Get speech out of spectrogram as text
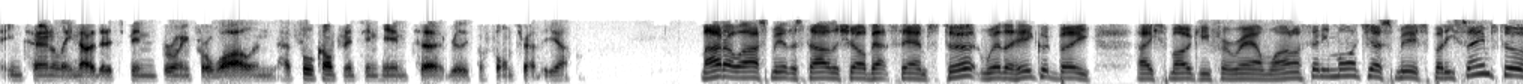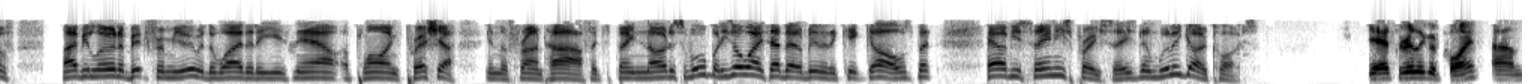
internally know that it's been brewing for a while and have full confidence in him to really perform throughout the year. Marto asked me at the start of the show about Sam Sturt, and whether he could be a smoky for round one. I said he might just miss, but he seems to have maybe learn a bit from you with the way that he is now applying pressure in the front half. It's been noticeable, but he's always had that ability to kick goals. But how have you seen his pre-season, and will he go close? Yeah, it's a really good point. Um,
